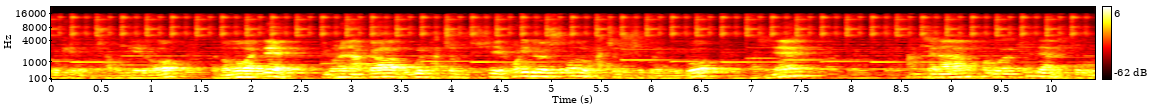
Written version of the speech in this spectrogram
이렇게 잡을게요. 자, 넘어갈 때 이번에는 아까 목을 받쳐주듯이 허리를 수건으로 받쳐주실 거예요. 그리고 자신의 상체랑 턱을 최대한 이쪽으로.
